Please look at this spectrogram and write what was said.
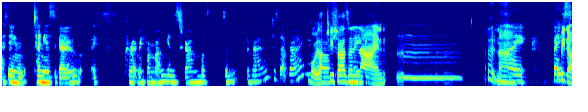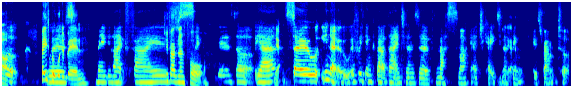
i think 10 years ago if correct me if i'm wrong instagram wasn't around is that right? What was that 2009 I don't know. Like Probably not. Facebook would have been maybe like five, 2004. Years or, yeah. yeah. So, you know, if we think about that in terms of mass market educating, yeah. I think it's ramped up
